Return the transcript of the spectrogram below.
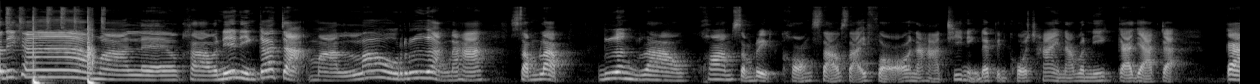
วัสดีค่ะ มาแล้วค่ะ วันนี้หนิงก็จะมาเล่าเรื่องนะคะสำหรับเรื่องราวความสำเร็จของสาวสายฝอนะคะที่หนิงได้เป็นโค้ชให้นะ วันนี้กาอยากจะกร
